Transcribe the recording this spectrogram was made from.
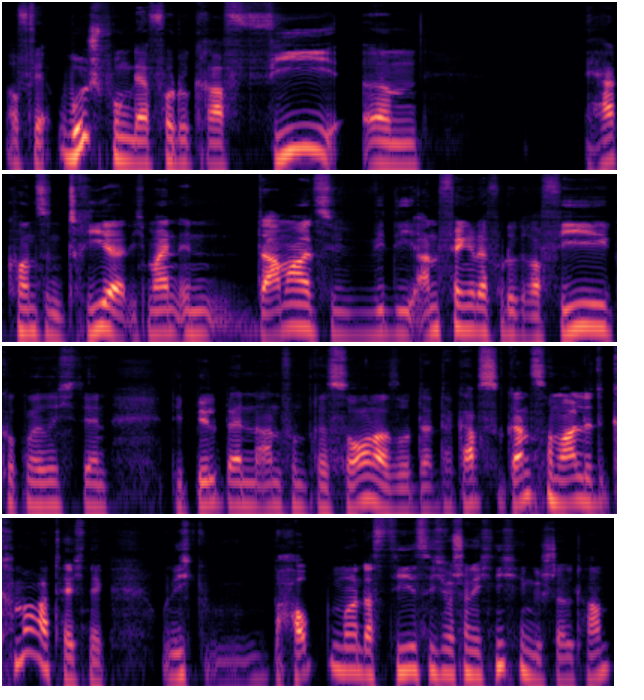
auf den Ursprung der Fotografie ähm, ja, konzentriert. Ich meine, in damals, wie die Anfänge der Fotografie, gucken wir sich den, die Bildbände an von Bresson oder so, da, da gab es ganz normale Kameratechnik. Und ich behaupte mal, dass die sich wahrscheinlich nicht hingestellt haben,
